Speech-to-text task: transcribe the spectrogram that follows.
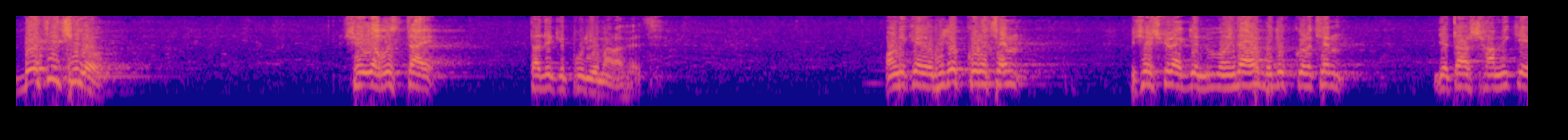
বেঁচে ছিল। সেই অবস্থায় তাদেরকে পুড়িয়ে মারা হয়েছে। অনেকে অভিযোগ করেছেন, বিশেষ করে একজন মহিলা অভিযোগ করেছেন যে তার স্বামীকে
